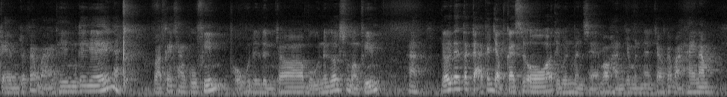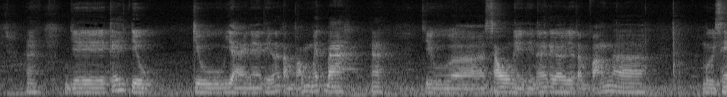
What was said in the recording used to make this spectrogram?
kèm cho các bạn thêm cái ghế này và cái khăn phủ phím phủ để đừng cho bụi nó rớt xuống bàn phím. Ha. đối với tất cả các dòng Casio thì bên mình sẽ bảo hành cho mình à, cho các bạn 2 năm. Ha. về cái chiều chiều dài này thì nó tầm khoảng mét ba. Ha. Chiều ờ, uh, sâu này thì nó rơi vào tầm khoảng uh, 10 cm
